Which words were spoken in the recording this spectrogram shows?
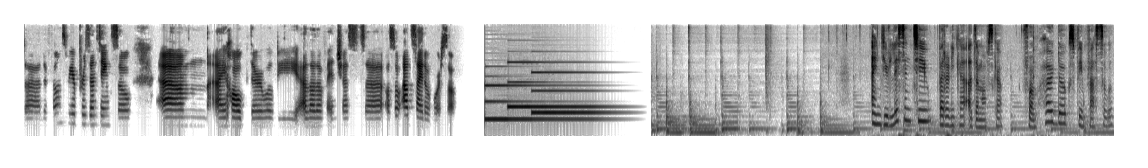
the, the films we are presenting. So um, I hope there will be a lot of interest uh, also outside of Warsaw. And you listen to Veronika Adamowska from Her Docs Film Festival.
